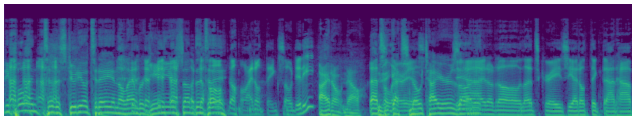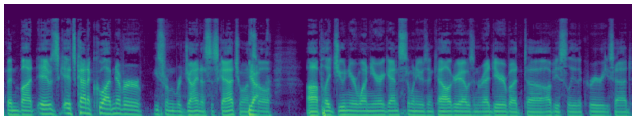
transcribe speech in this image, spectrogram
did he pull into the studio today in a Lamborghini or something no, today? no, I don't think so. Did he? I don't know. That's Has he got snow tires yeah, on I don't know. That's crazy. I don't think that happened, but it was. It's kind of cool. I've never. He's from Regina, Saskatchewan. Yeah. So uh, played junior one year against him when he was in Calgary. I was in Red Deer, but uh, obviously the career he's had,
